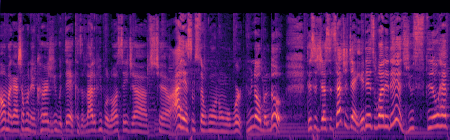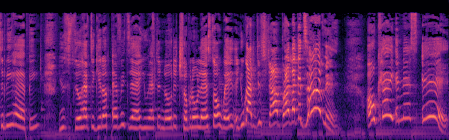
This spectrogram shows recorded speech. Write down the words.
Oh my gosh, I want to encourage you with that because a lot of people lost their jobs, child. I had some stuff going on with work, you know, but look, this is just a touch of day. It is what it is. You still have to be happy. You still have to get up every day. You have to know that trouble don't last always, and you got to just shine bright like a diamond. Okay, and that's it.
